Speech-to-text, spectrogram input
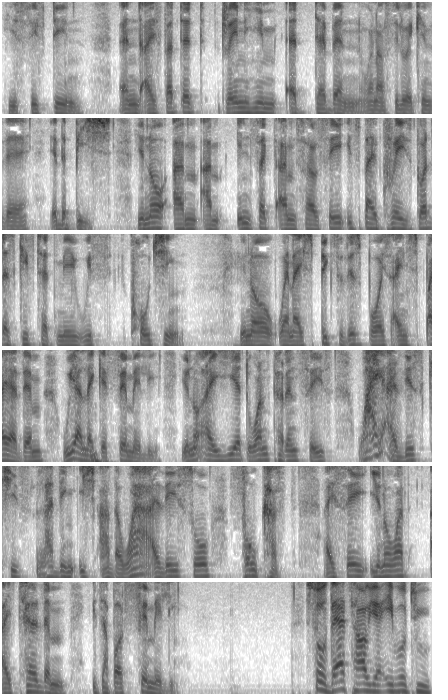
He's 15, and I started training him at Durban when I was still working there at the beach. You know, I'm, I'm in fact, I'm, I'll say it's by grace. God has gifted me with coaching. You know, when I speak to these boys, I inspire them. We are like a family. You know, I hear one parent says, Why are these kids loving each other? Why are they so focused? I say, You know what? I tell them it's about family. So that's how you're able to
